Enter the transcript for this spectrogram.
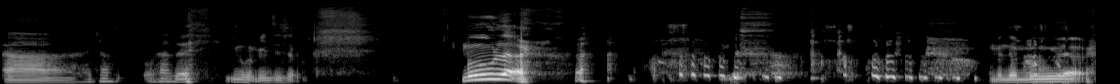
啊、叫什我看这英文名字是什么？Muller，我们的 Muller，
